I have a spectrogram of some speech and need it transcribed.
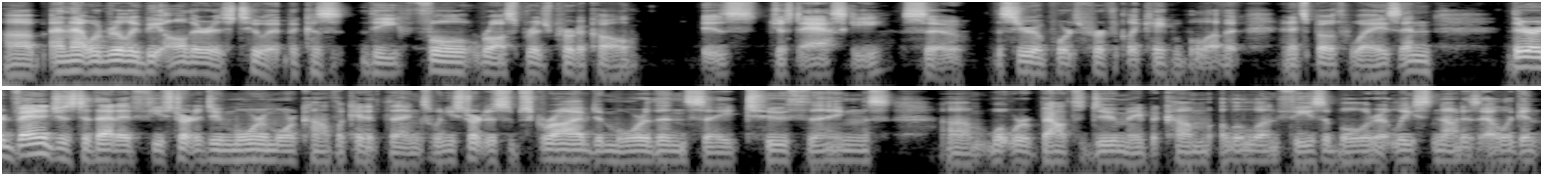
Uh, and that would really be all there is to it because the full ROS Bridge protocol is just ASCII, so the serial port is perfectly capable of it, and it's both ways. And there are advantages to that if you start to do more and more complicated things. When you start to subscribe to more than, say, two things, um, what we're about to do may become a little unfeasible or at least not as elegant.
